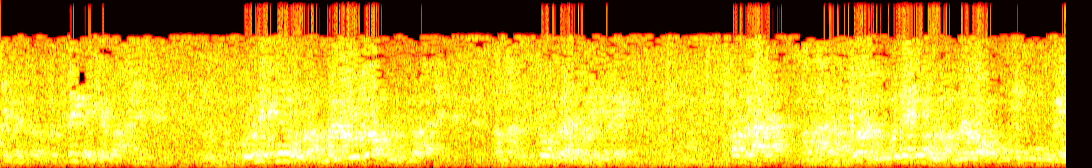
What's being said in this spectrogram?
ဖြစ်မယ်ဆိုတော့သိတဲ့ချက်ပါကိုယ်နဲ့ကျင့်လို့တော့မလုံတော့ဘူးလို့ပြောတာမှန်ပါသူ့ဘက်ဆိုရင်လေ ဟုတ်ကလားတို့လူကိုယ်နဲ့ကျင့်လို့တော့မလုံတော့ဘူးလေ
